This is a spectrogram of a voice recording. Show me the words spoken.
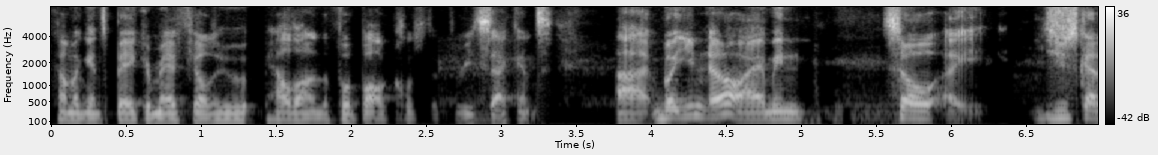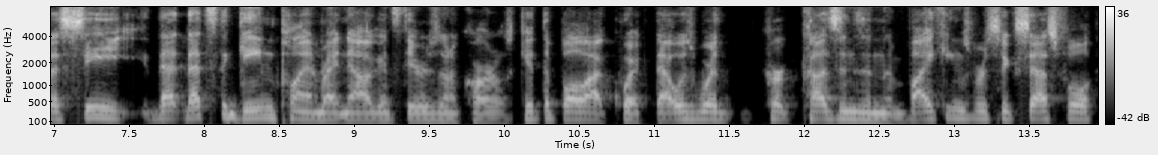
come against Baker Mayfield, who held on to the football close to three seconds. Uh, but you know, I mean, so uh, you just got to see that that's the game plan right now against the Arizona Cardinals. Get the ball out quick. That was where Kirk Cousins and the Vikings were successful.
